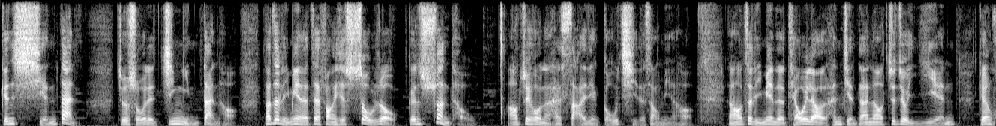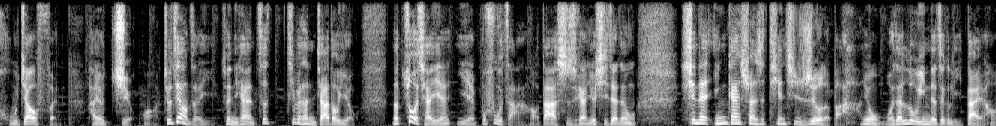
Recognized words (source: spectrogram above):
跟咸蛋。就是所谓的金银蛋哈，那这里面呢，再放一些瘦肉跟蒜头，然后最后呢还撒一点枸杞在上面哈，然后这里面的调味料很简单哦，就就盐跟胡椒粉，还有酒哦，就这样子而已。所以你看，这基本上你家都有。那做起来也也不复杂，好，大家试试看。尤其在这种现在应该算是天气热了吧？因为我在录音的这个礼拜哈，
